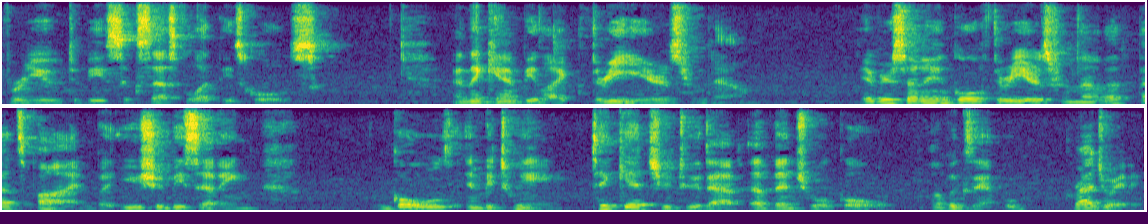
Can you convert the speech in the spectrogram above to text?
for you to be successful at these goals. And they can't be like three years from now. If you're setting a goal of three years from now, that, that's fine, but you should be setting goals in between to get you to that eventual goal of example, graduating.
